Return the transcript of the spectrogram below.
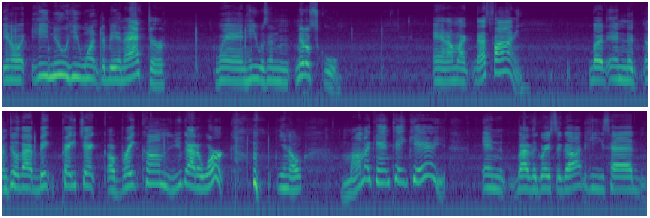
you know, he knew he wanted to be an actor when he was in middle school, and I'm like, that's fine. But in the, until that big paycheck or break comes, you got to work. you know, mama can't take care of you. And by the grace of God, he's had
